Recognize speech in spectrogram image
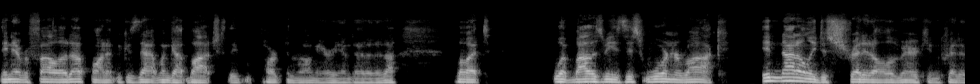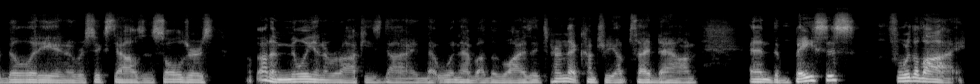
They never followed up on it because that one got botched. They parked in the wrong area and da da da da. But what bothers me is this war in Iraq. It not only just shredded all American credibility and over 6,000 soldiers, about a million Iraqis died that wouldn't have otherwise. They turned that country upside down and the basis for the lie,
